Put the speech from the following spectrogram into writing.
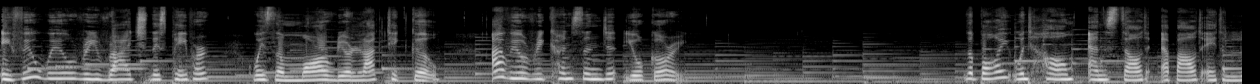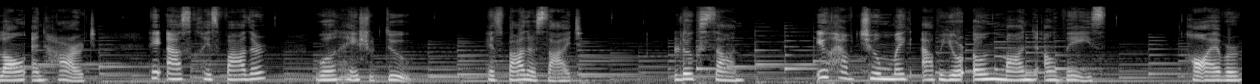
If you will rewrite this paper with a more realistic goal, I will reconsider your goal. The boy went home and thought about it long and hard. He asked his father what he should do. His father said, Look, son, you have to make up your own mind on this. However,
